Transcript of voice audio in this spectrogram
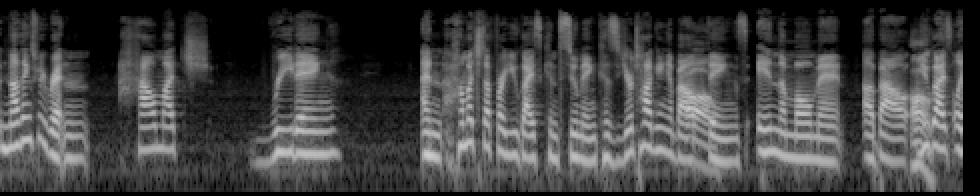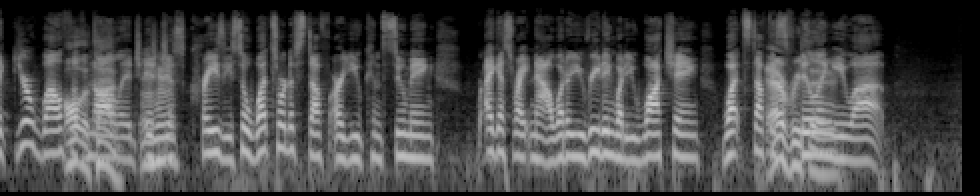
Nothing's pre-written. How much reading and how much stuff are you guys consuming? Because you're talking about Oh. things in the moment about Oh. you guys like your wealth All of the time. knowledge Mm-hmm. is just crazy. So what sort of stuff are you consuming? I guess right now, what are you reading? What are you watching? What stuff is Everything. filling you up?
